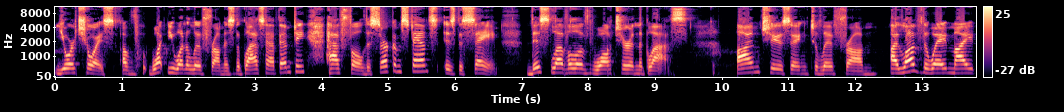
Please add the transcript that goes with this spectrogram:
your choice of what you want to live from. Is the glass half empty, half full? The circumstance is the same. This level of water in the glass. I'm choosing to live from. I love the way my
